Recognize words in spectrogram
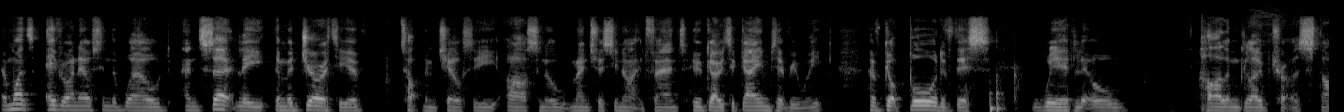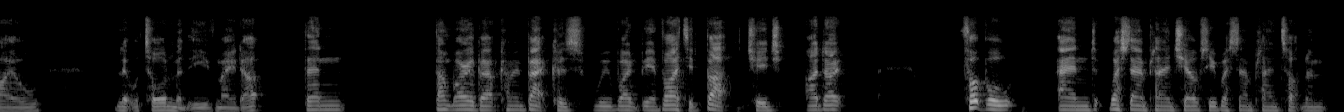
And once everyone else in the world, and certainly the majority of Tottenham, Chelsea, Arsenal, Manchester United fans who go to games every week have got bored of this weird little Harlem Globetrotters style little tournament that you've made up, then don't worry about coming back because we won't be invited. But Chidge, I don't football and West Ham playing Chelsea, West Ham playing Tottenham.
